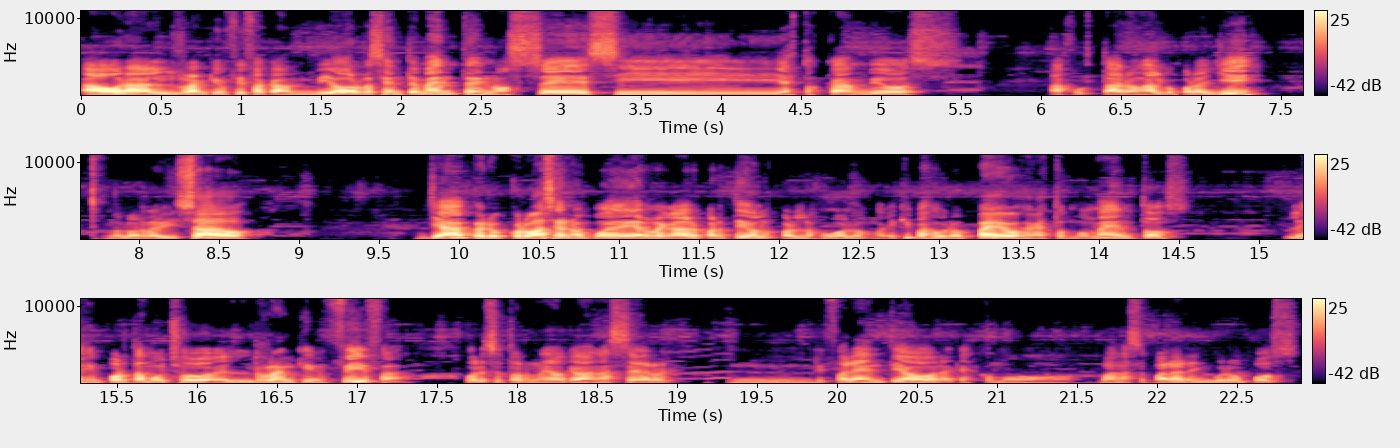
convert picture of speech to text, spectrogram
Ahora, el ranking FIFA cambió recientemente, no sé si estos cambios ajustaron algo por allí, no lo he revisado. Ya, pero Croacia no puede regalar partidos. Los, los, los equipos europeos en estos momentos les importa mucho el ranking FIFA por ese torneo que van a hacer mm, diferente ahora, que es como van a separar en grupos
